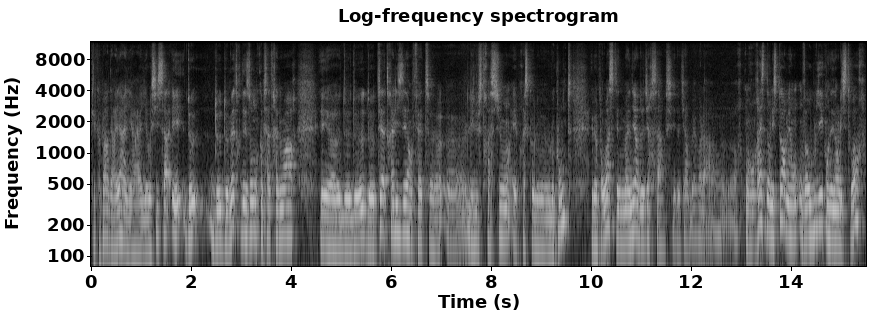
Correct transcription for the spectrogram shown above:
quelque part derrière, il y a, aussi ça. Et de, de, mettre des ombres comme ça très noires et euh, de, de, théâtraliser en fait l'illustration et presque le, conte, et bien pour moi c'était une manière de dire ça aussi, de dire ben voilà, on reste dans l'histoire, mais on, on va oublier qu'on est dans l'histoire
